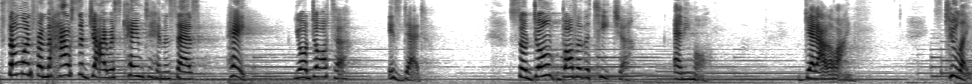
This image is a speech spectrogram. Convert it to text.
someone from the house of Jairus came to him and says, Hey, your daughter is dead. So don't bother the teacher anymore. Get out of line. It's too late.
